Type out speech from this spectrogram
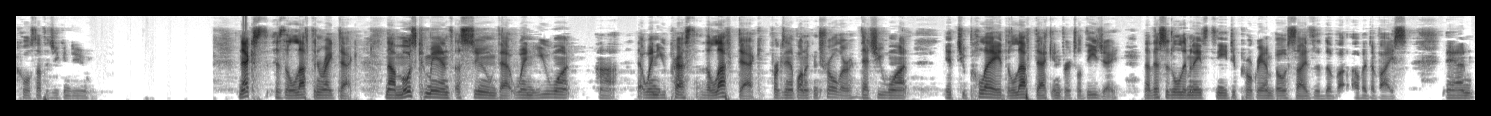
cool stuff that you can do. Next is the left and right deck. Now, most commands assume that when you want that when you press the left deck, for example on a controller, that you want it to play the left deck in Virtual DJ. Now this eliminates the need to program both sides of, of a device. And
